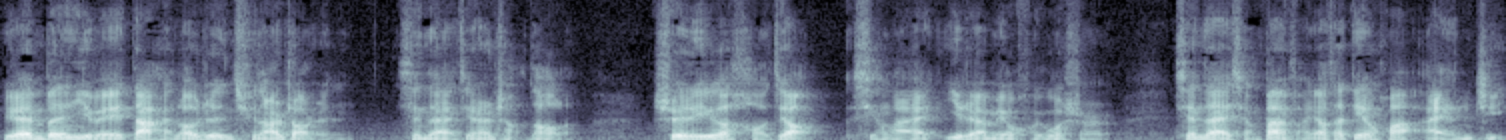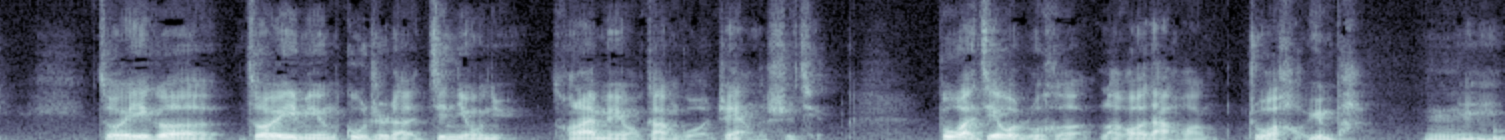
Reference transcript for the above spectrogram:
原本以为大海捞针去哪儿找人，现在竟然找到了。睡了一个好觉，醒来依然没有回过神儿。现在想办法要他电话。ing，作为一个作为一名固执的金牛女，从来没有干过这样的事情。不管结果如何，老高大黄，祝我好运吧，嗯，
